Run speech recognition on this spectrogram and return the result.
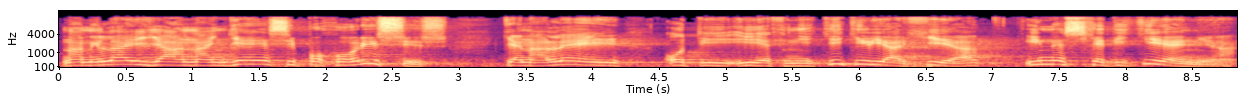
να μιλάει για αναγκαίες υποχωρήσεις και να λέει ότι η εθνική κυριαρχία είναι σχετική έννοια.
